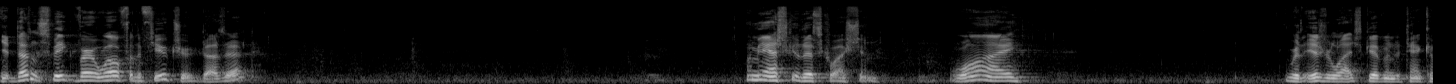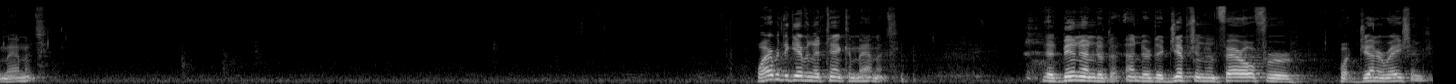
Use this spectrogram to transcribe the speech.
it doesn't speak very well for the future, does it? Let me ask you this question Why were the Israelites given the Ten Commandments? Why were they given the Ten Commandments? They'd been under the, under the Egyptians and Pharaoh for, what, generations?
